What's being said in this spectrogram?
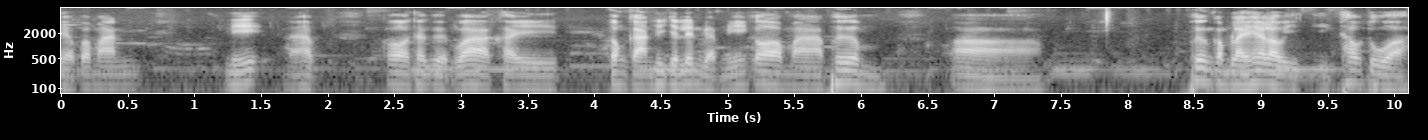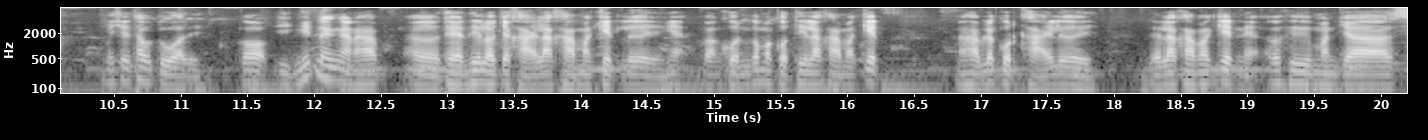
ถวๆประมาณนี้นะครับ ก็ถ้าเกิดว่าใครต้องการที่จะเล่นแบบนี้ก็มาเพิ่มเพิ่มกำไรให้เราอีกอีกเท่าตัว ไม่ใช่เท่าตัวเลยก็อีกนิดนึงนะครับเออแทนที่เราจะขายราคามาเก็ตเลยอย่างเงี้ยบางคนก็มากดที่ราคามาเก็ต นะครับ แล้วกดขายเลย แต่ราคามาเก็ตเนี่ยก็คือมันจะส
